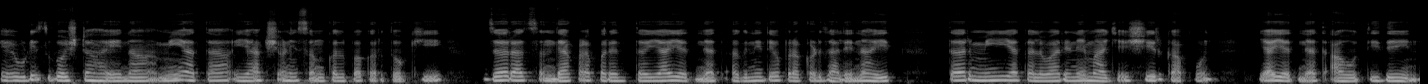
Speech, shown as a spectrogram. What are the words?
एवढीच गोष्ट आहे ना मी आता या क्षणी संकल्प करतो की जर आज संध्याकाळपर्यंत या यज्ञात अग्निदेव प्रकट झाले नाहीत तर मी या तलवारीने माझे शिर कापून या यज्ञात आहुती देईन.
